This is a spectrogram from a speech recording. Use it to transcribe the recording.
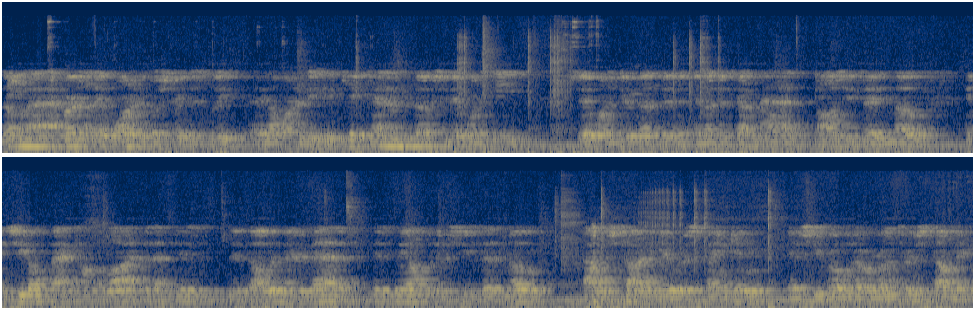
No, uh, at first I didn't want her to go straight to sleep, and I wanted to eat a Kit Kat and stuff. She didn't want to eat. She didn't want to do nothing, and I just got mad. All she said is no and she don't back off a lot, but that pisses, it always made me mad. It pissed me off whenever she says no. I was trying to give her a spanking, and she rolled over onto her stomach,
